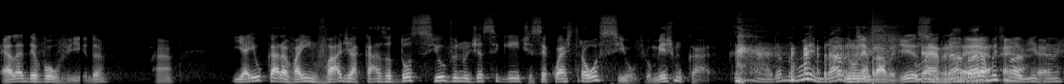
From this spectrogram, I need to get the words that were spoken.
Ela é devolvida. né? E aí o cara vai e invade a casa do Silvio no dia seguinte. e Sequestra o Silvio, o mesmo cara. Caramba, eu não lembrava. Não disso. lembrava disso? Não lembrava, É, eu era muito é, novinho é. também.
